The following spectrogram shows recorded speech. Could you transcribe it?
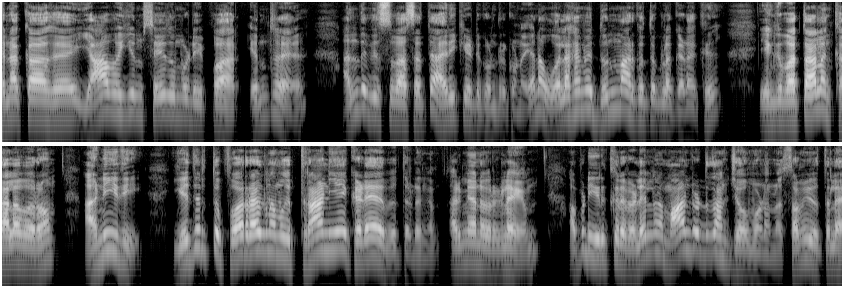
எனக்காக யாவையும் செய்து முடிப்பார் என்ற அந்த விசுவாசத்தை அறிக்கையிட்டு கொண்டிருக்கணும். ஏன்னா உலகமே துன்மார்க்கத்துக்குள்ளே கிடக்கு. எங்கே பார்த்தாலும் கலவரம் அநீதி எதிர்த்து போடுறாங்க நமக்கு திராணியே கிடையாது வித்துடுங்க அருமையானவர்களே அப்படி இருக்கிற வேளையில் நம்ம ஆண்டோட்டு தான் ஜோம் பண்ணணும். சமீபத்தில்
